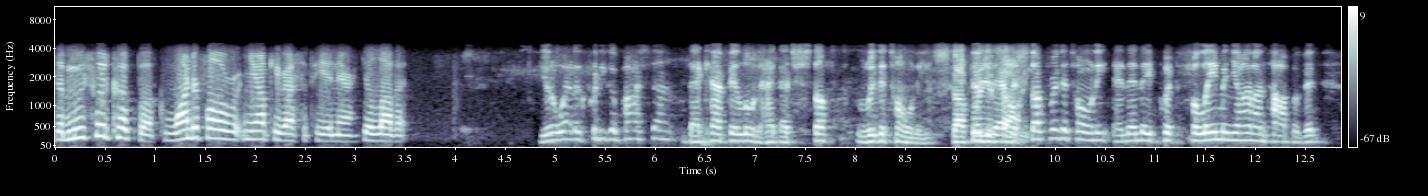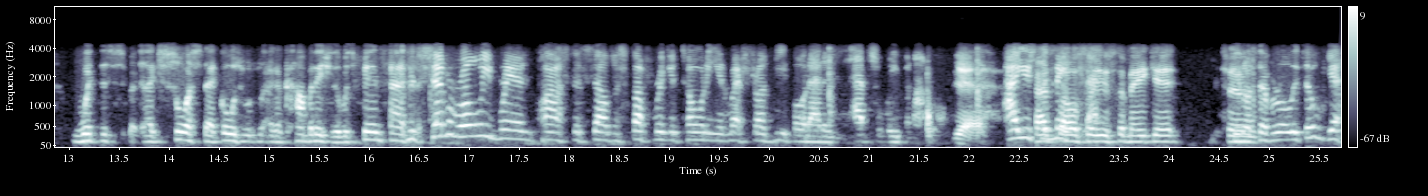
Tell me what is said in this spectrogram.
The Moosewood Cookbook. Wonderful gnocchi recipe in there. You'll love it. You know what had a pretty good pasta? That Cafe Luna had that stuffed rigatoni. Stuffed They- They have rigatoni. the stuffed rigatoni, and then they put filet mignon on top of it with this like sauce that goes with like a combination. It was fantastic. The fantastic. Severoli brand pasta sells a stuffed rigatoni in Restaurant Depot that is absolutely phenomenal. Yeah. I used to Pesto make also that. used to make it too. You know Severoli too? Yeah.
